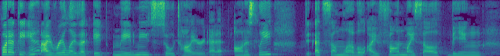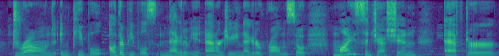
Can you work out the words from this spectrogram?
But at the end, I realized that it made me so tired. And honestly, at some level, I found myself being drowned in people other people's negative energy negative problems so my suggestion after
